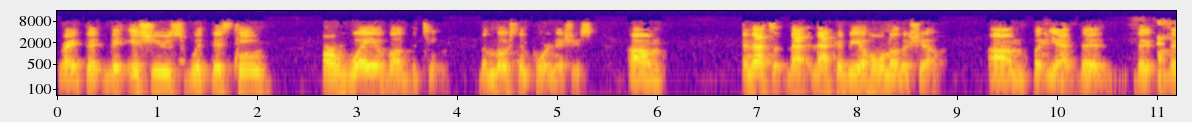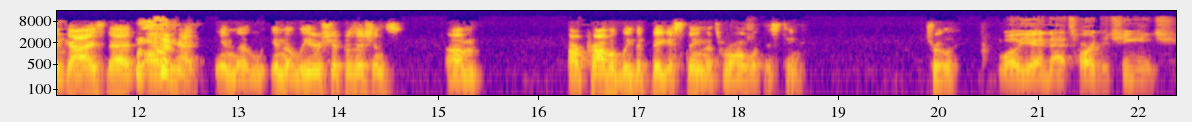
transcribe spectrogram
right? The the issues with this team are way above the team, the most important issues. Um, and that's that that could be a whole nother show. Um, but yeah, the the the guys that are at in the in the leadership positions um, are probably the biggest thing that's wrong with this team. Truly. well, yeah, and that's hard to change.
